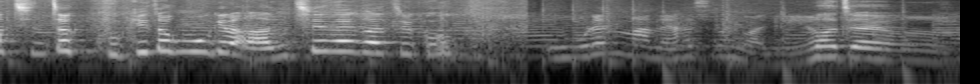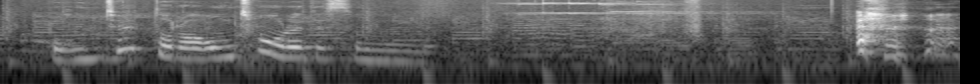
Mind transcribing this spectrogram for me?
아 진짜 구기 종목이랑 안 친해가지고 오랜만에 하시는 거 아니에요? 맞아요. 어. 뭐 언제 했더라? 엄청 오래됐었는데.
